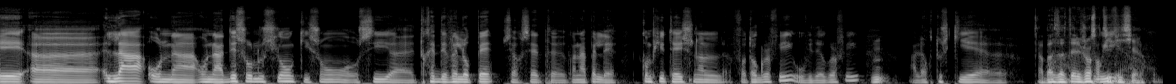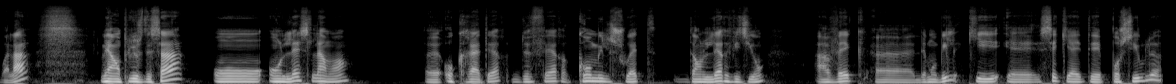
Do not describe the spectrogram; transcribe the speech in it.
et euh, là, on a, on a des solutions qui sont aussi euh, très développées sur cette euh, qu'on appelle les computational photography ou videography. Mm. Alors tout ce qui est à base d'intelligence artificielle. Voilà. Mais en plus de ça, on, on laisse la main aux créateurs de faire comme ils souhaitent dans leur vision avec des mobiles, qui est ce qui a été possible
